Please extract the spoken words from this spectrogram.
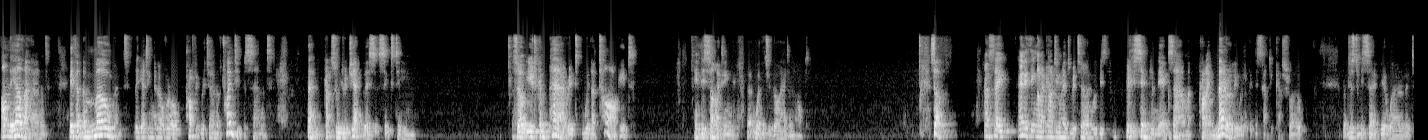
On the other hand, if at the moment they're getting an overall profit return of 20%, then perhaps we'd reject this at 16. So you'd compare it with a target in deciding whether to go ahead or not. So, I say anything on accounting rate of return would be pretty simple in the exam. Primarily we look at discounted cash flow, but just to be safe, be aware of it.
